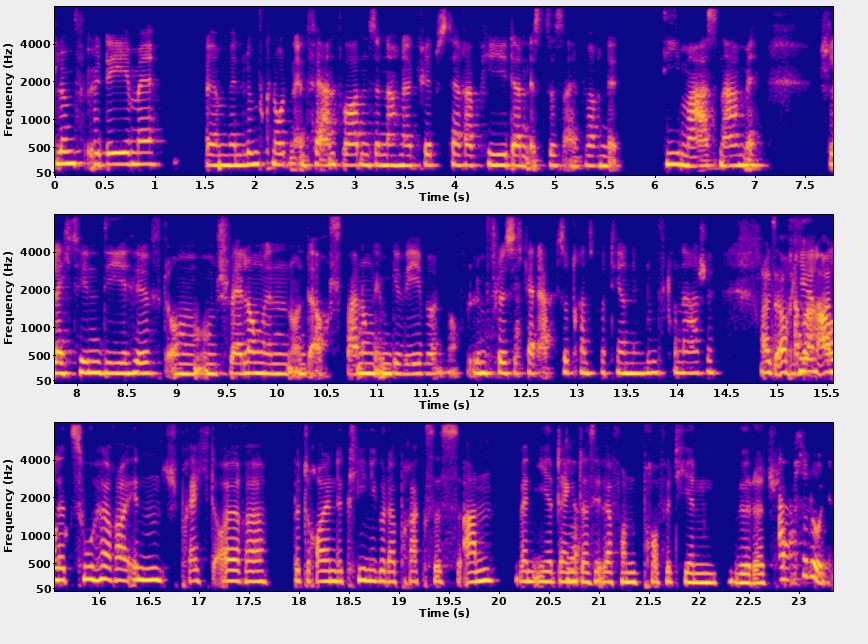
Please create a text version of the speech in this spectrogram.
Lymphödeme. Ähm, wenn Lymphknoten entfernt worden sind nach einer Krebstherapie, dann ist das einfach eine, die Maßnahme, schlechthin, die hilft, um, um Schwellungen und auch Spannung im Gewebe und auch Lymphflüssigkeit abzutransportieren in Lymphdrainage. Also auch hier Aber an alle ZuhörerInnen, sprecht eure betreuende Klinik oder Praxis an, wenn ihr denkt, ja. dass ihr davon profitieren würdet. Absolut.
